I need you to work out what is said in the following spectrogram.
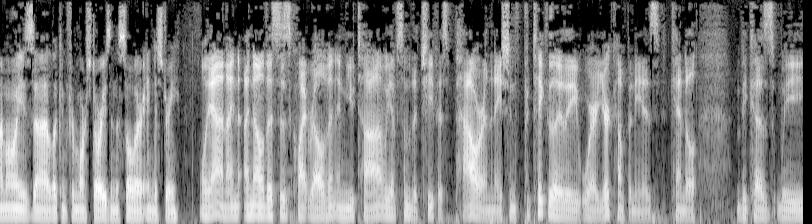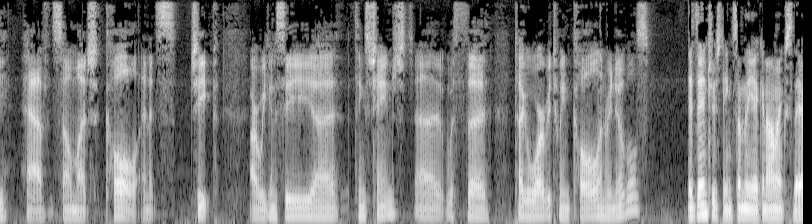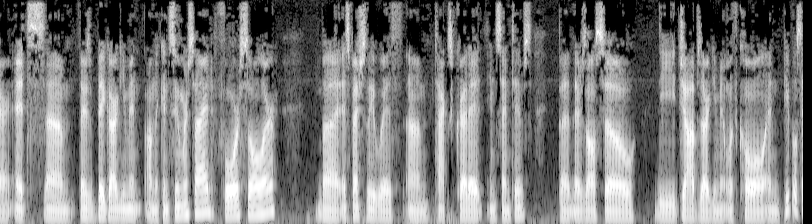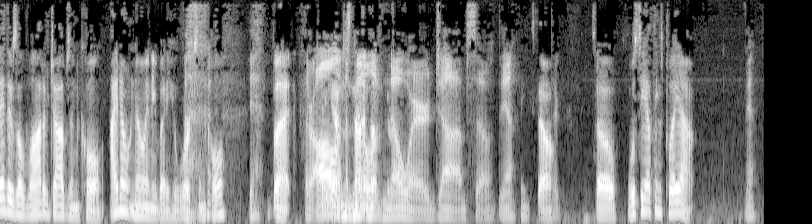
I'm always uh, looking for more stories in the solar industry. Well, yeah, and I, I know this is quite relevant in Utah. We have some of the cheapest power in the nation, particularly where your company is, Kendall, because we have so much coal and it's cheap. Are we going to see uh, things change uh, with the tug of war between coal and renewables? It's interesting some of the economics there. It's um, there's a big argument on the consumer side for solar, but especially with um, tax credit incentives. But there's also the jobs argument with coal, and people say there's a lot of jobs in coal. I don't know anybody who works in coal, Yeah, but they're all in the middle of nowhere jobs. So yeah. I think so. They're- So we'll see how things play out. Yeah.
